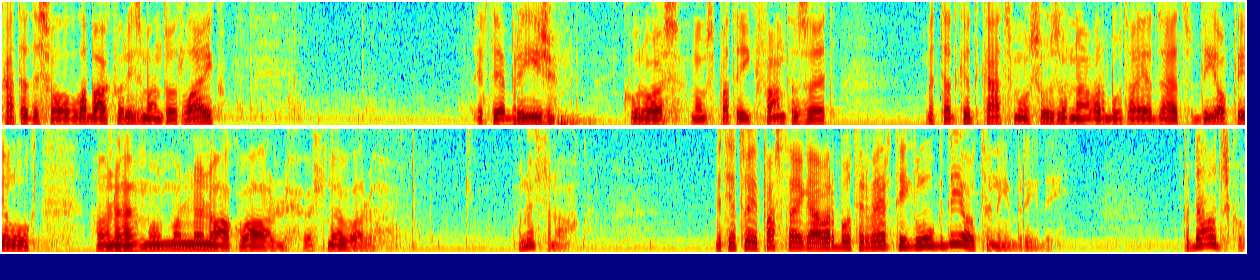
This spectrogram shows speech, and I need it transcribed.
kā tad es vēl labāk varu izmantot laiku? Ir tie brīži, kuros mums patīk fantazēt, bet tad, kad kāds mūs uzrunā, varbūt vajadzētu Dievu pielūgt, un eh, man, man nenāk vārdi, es nevaru. Un es nāk. Bet, ja tu ej pastaigā, varbūt ir vērtīgi lūgt Dievu tajā brīdī. Par daudz ko.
